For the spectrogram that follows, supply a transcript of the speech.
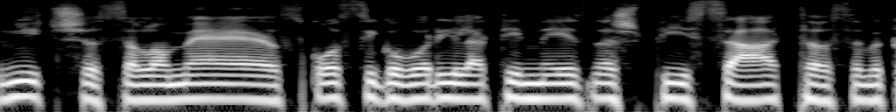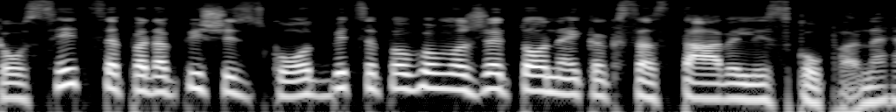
nič, Salome, skozi govorila, ti ne znaš pisati. Sem rekla, vse se pa napiši zgodbice, pa bomo že to nekako sestavili skupaj. Ne?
